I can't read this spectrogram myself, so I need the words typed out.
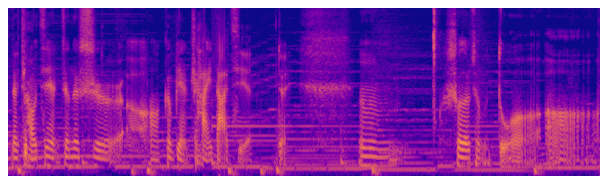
你的条件真的是啊，跟别人差一大截。对，嗯，说了这么多，啊，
